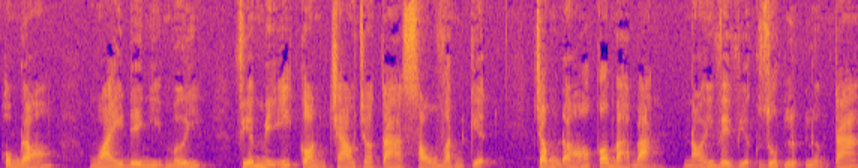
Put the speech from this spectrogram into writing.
Hôm đó, ngoài đề nghị mới, phía Mỹ còn trao cho ta 6 văn kiện, trong đó có 3 bản nói về việc rút lực lượng ta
